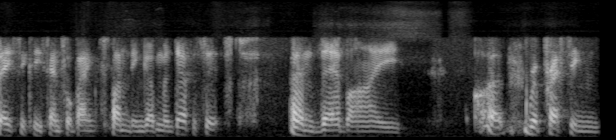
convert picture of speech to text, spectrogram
basically central banks funding government deficits and thereby uh, repressing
